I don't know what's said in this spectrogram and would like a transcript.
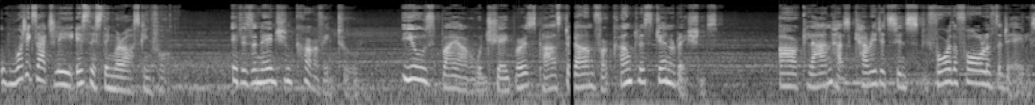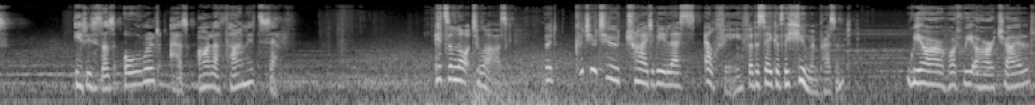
What exactly is this thing we're asking for? It is an ancient carving tool, used by our woodshapers, passed down for countless generations. Our clan has carried it since before the fall of the Dales. It is as old as Arlathan itself. It's a lot to ask, but could you two try to be less elfy for the sake of the human present? We are what we are, child,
